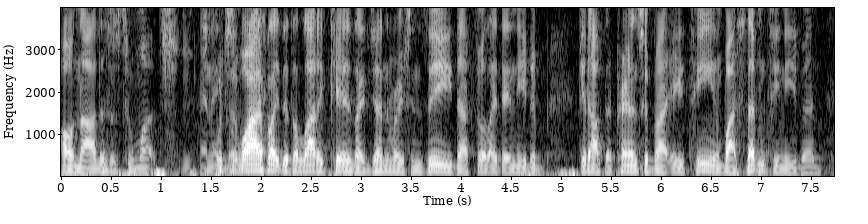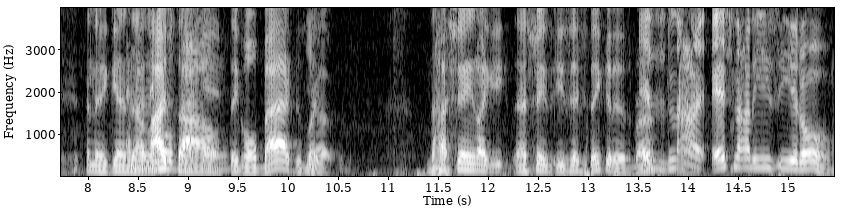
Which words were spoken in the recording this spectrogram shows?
oh nah, this is too much. Mm, and Which is why I feel like there's a lot of kids like Generation Z that feel like they need to get out their parents by 18, by 17 even, and then again And that then they lifestyle in. they go back. It's like Yep. Nah, she ain't like that. She ain't easy as you think it is, bro. It's not. It's not easy at all.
